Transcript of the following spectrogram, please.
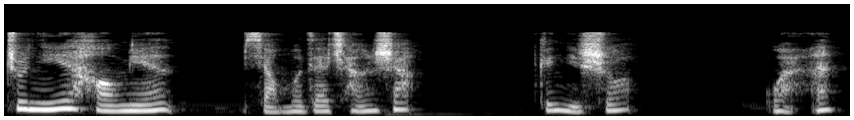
祝你好眠，小莫在长沙跟你说晚安。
